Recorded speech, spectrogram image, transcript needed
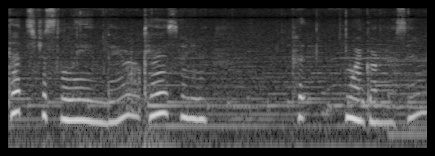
That's just laying there, okay? So I need to more grass in.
